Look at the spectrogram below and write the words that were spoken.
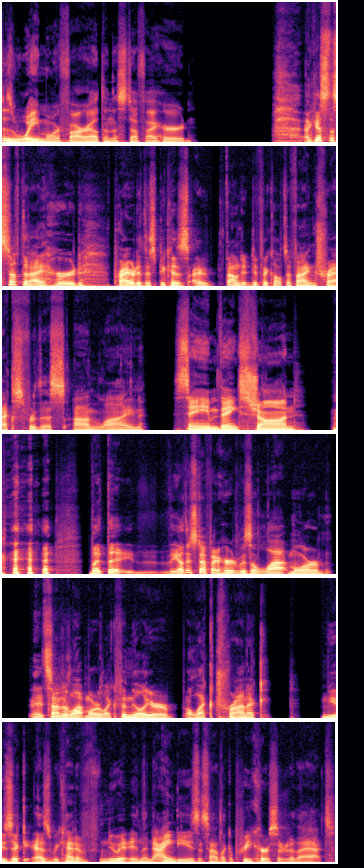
is way more far out than the stuff I heard. I guess the stuff that I heard prior to this, because I found it difficult to find tracks for this online. Same. Thanks, Sean. but the the other stuff I heard was a lot more. It sounded a lot more like familiar electronic music as we kind of knew it in the '90s. It sounded like a precursor to that.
